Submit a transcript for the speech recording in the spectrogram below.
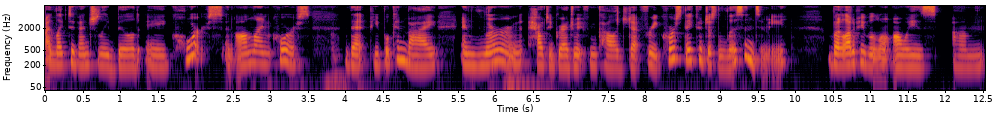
I'd like to eventually build a course, an online course that people can buy and learn how to graduate from college debt free. Of course, they could just listen to me, but a lot of people don't always um,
